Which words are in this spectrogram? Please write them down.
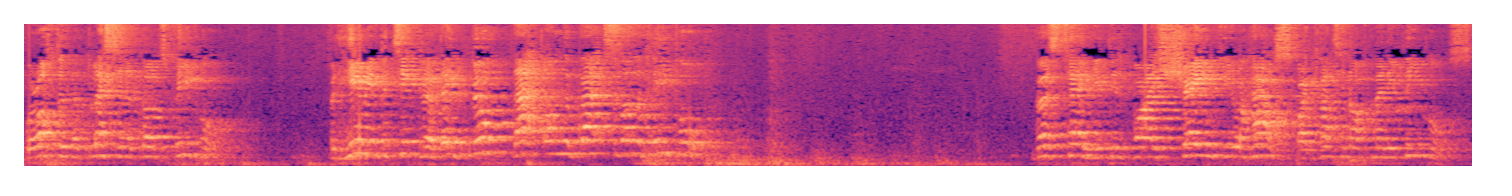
were often the blessing of God's people. But here in particular, they built that on the backs of other people. Verse 10 You devise shame for your house by cutting off many peoples.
